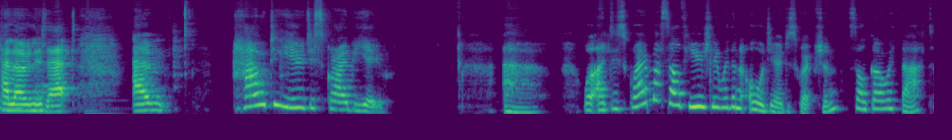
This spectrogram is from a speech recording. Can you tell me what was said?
Hello, Lisette. Um, how do you describe you? Uh, well, I describe myself usually with an audio description, so I'll go with that.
